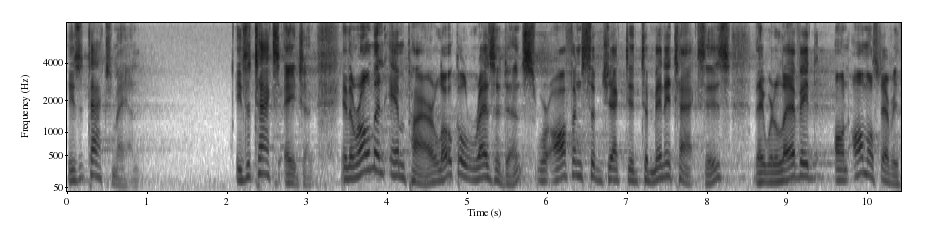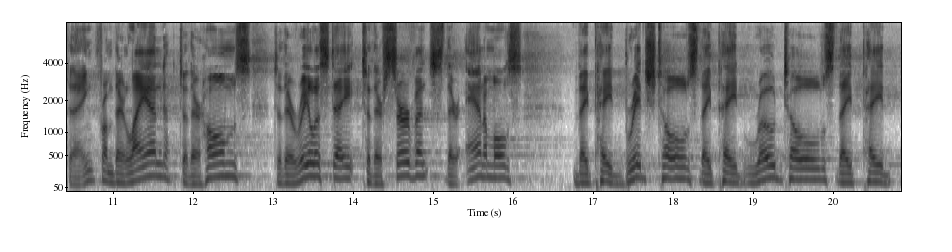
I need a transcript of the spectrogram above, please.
He's a tax man. He's a tax agent. In the Roman Empire, local residents were often subjected to many taxes. They were levied on almost everything from their land to their homes to their real estate to their servants, their animals, They paid bridge tolls, they paid road tolls, they paid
